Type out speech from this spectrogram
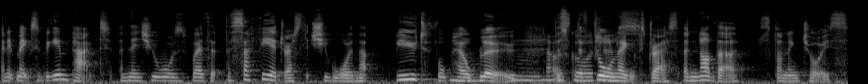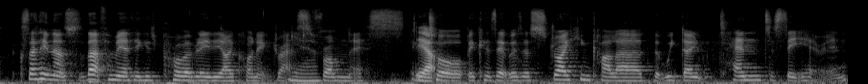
and it makes a big impact. And then she always wears the, the Safiyaa dress that she wore in that beautiful pale mm. blue, mm, That the, was the floor length dress, another stunning choice. Because I think that's that for me. I think is probably the iconic dress Yeah. from this Yeah. tour because it was a striking colour that we don't tend to see here in.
